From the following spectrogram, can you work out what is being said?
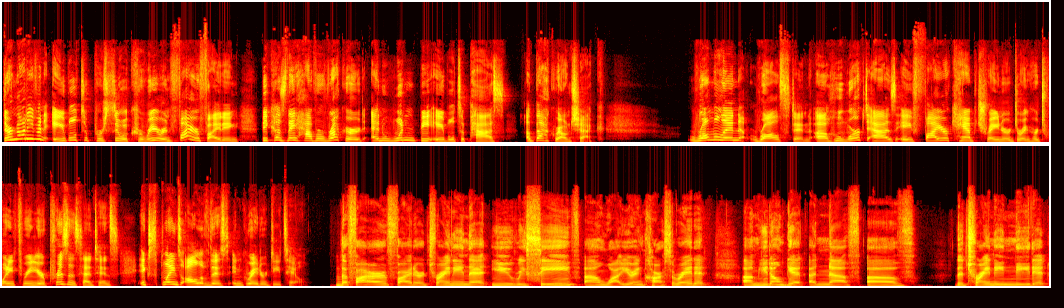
they're not even able to pursue a career in firefighting because they have a record and wouldn't be able to pass a background check. Romarilyn Ralston, uh, who worked as a fire camp trainer during her 23 year prison sentence, explains all of this in greater detail. The firefighter training that you receive um, while you're incarcerated, um, you don't get enough of the training needed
